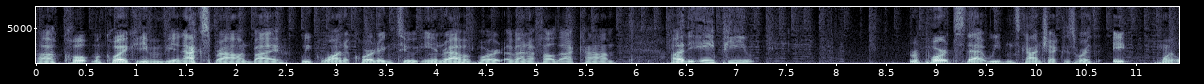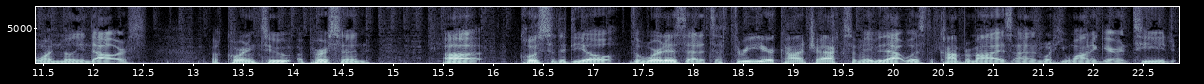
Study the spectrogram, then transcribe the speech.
Uh, Colt McCoy could even be an ex Brown by week one, according to Ian Rapoport of NFL.com. Uh, the AP reports that Weeden's contract is worth $8.1 million, according to a person uh, close to the deal. The word is that it's a three year contract, so maybe that was the compromise on what he wanted guaranteed.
